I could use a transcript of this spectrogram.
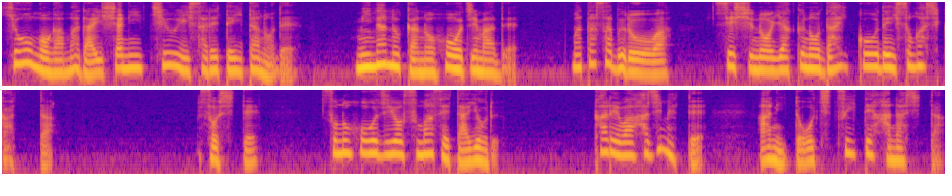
兵庫がまだ医者に注意されていたので皆ぬかの法事まで又三郎は接種の役の代行で忙しかった。そしてその法事を済ませた夜彼は初めて兄と落ち着いて話した。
